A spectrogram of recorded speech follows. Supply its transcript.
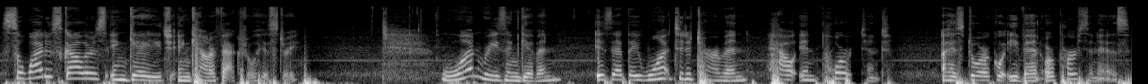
So, why do scholars engage in counterfactual history? One reason given is that they want to determine how important a historical event or person is.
